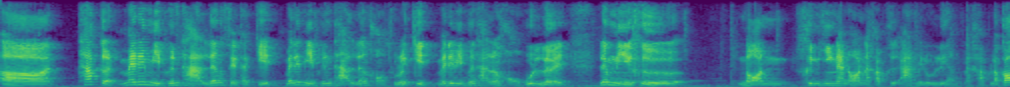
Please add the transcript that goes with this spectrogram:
เออ ถ้าเกิดไม่ได้มีพื้นฐานเรื่องเศรษฐกิจ ไม่ได้มีพื้นฐานเรื่องของธุรกิจ ไม่ได้มีพื้นฐานเรื่องของหุ้นเลย เล่มนี้คือนอนขึ้นหิ้งแน่นอนนะครับคืออ่านไม่รู้เรื่องนะครับ แล้วก็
